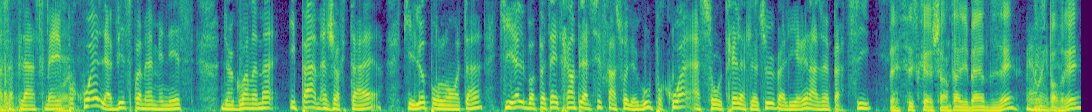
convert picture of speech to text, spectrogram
à sa place. Mais Ouais. pourquoi la vice-première ministre d'un gouvernement hyper majoritaire, qui est là pour longtemps, qui, elle, va peut-être remplacer François Legault, pourquoi elle sauterait la clôture et elle irait dans un parti? Ben, c'est ce que Chantal Hébert disait. Ben mais oui, c'est pas ben- vrai.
